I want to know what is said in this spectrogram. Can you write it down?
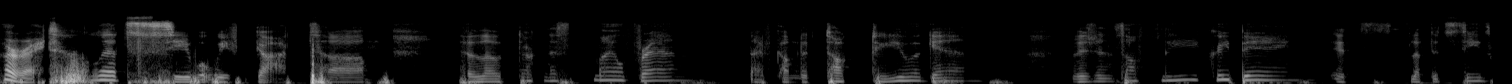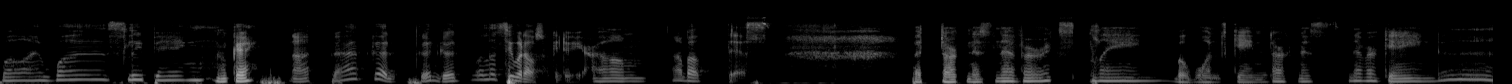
All right, let's see what we've got. Um, hello, darkness, my old friend. I've come to talk to you again. Vision softly creeping. It's left its seeds while I was sleeping. Okay, not bad. Good, good, good. Well, let's see what else we can do here. Um, how about this? But darkness never explained, but once gained darkness never gained. Uh,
